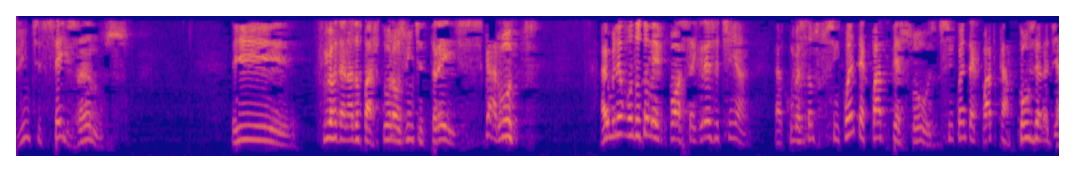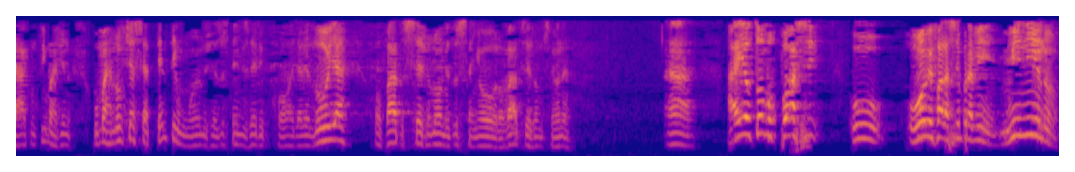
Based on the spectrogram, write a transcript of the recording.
26 anos. E fui ordenado pastor aos 23, garoto. Aí eu me lembro quando eu tomei posse, a igreja tinha é, começamos com 54 pessoas. Dos 54, 14 era diácono. Tu imagina. O mais novo tinha 71 anos. Jesus tem misericórdia. Aleluia. Louvado seja o nome do Senhor. Louvado seja o nome do Senhor, né? Ah, aí eu tomo posse. O, o homem fala assim para mim: Menino,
